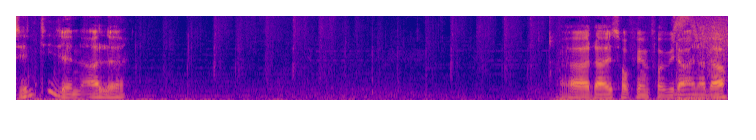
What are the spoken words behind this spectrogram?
Sind die denn alle? Ja, da ist auf jeden Fall wieder einer da.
